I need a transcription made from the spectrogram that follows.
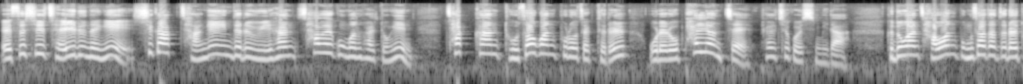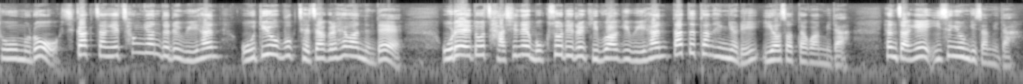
SC제일은행이 시각 장애인들을 위한 사회공헌 활동인 착한 도서관 프로젝트를 올해로 8년째 펼치고 있습니다. 그동안 자원봉사자들의 도움으로 시각장애 청년들을 위한 오디오북 제작을 해왔는데 올해에도 자신의 목소리를 기부하기 위한 따뜻한 행렬이 이어졌다고 합니다. 현장에 이승용 기자입니다.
